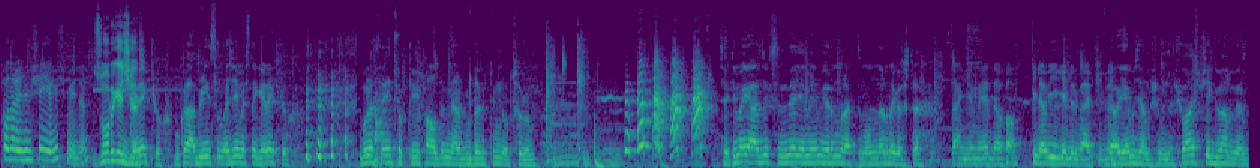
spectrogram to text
bu kadar acı bir şey yemiş miydin? zor geçer. Gerek yok. Bu kadar bir insanın acı yemesine gerek yok. Burası en çok keyif aldığım yer. Burada bütün gün otururum. Çekime geleceksin diye yemeğimi yarım bıraktım. Onları da göster. Sen yemeğe devam. Pilav iyi gelir belki biraz. Ya yemeyeceğim şimdi. Şu an hiçbir şey güvenmiyorum.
